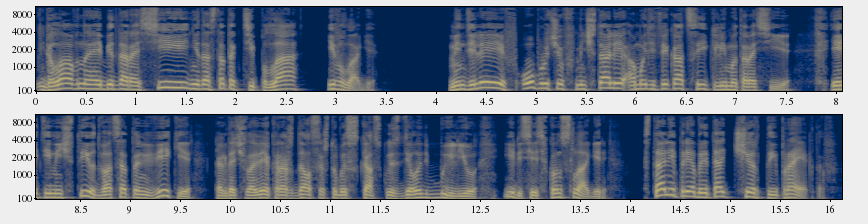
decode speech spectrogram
главная беда России — недостаток тепла и влаги. Менделеев, Обручев мечтали о модификации климата России. Эти мечты в 20 веке, когда человек рождался, чтобы сказку сделать былью или сесть в концлагерь, стали приобретать черты проектов.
